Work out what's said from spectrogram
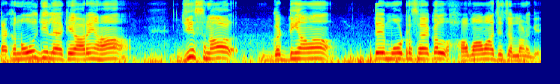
ਟੈਕਨੋਲੋਜੀ ਲੈ ਕੇ ਆ ਰਹੇ ਹਾਂ ਜਿਸ ਨਾਲ ਗੱਡੀਆਂ ਤੇ ਮੋਟਰਸਾਈਕਲ ਹਵਾਵਾਂ 'ਚ ਚੱਲਣਗੇ।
